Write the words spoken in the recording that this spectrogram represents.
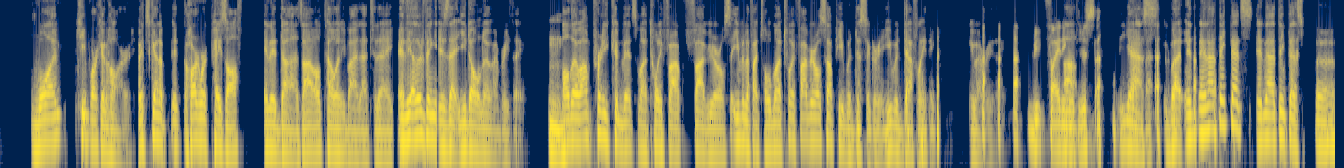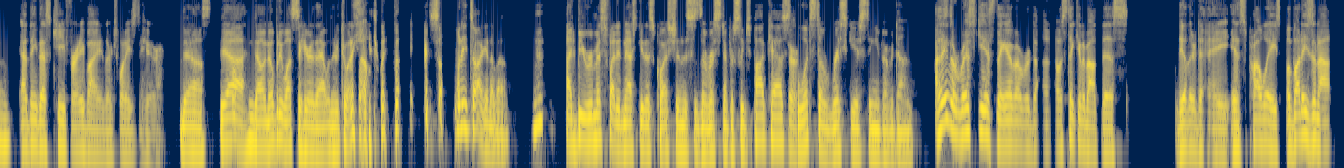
one, keep working hard. It's gonna it, the hard work pays off, and it does. I'll tell anybody that today. And the other thing is that you don't know everything. Hmm. Although I'm pretty convinced my 25 year old, even if I told my 25 year old self, he would disagree. He would definitely think knew everything. Be fighting Uh, with yourself. Yes, but and, and I think that's and I think that's Uh, I think that's key for anybody in their 20s to hear. yeah. Yeah. No, nobody wants to hear that when they're 20, No. 25 years old. What are you talking about? I'd be remiss if I didn't ask you this question. This is the Risk Never Sleeps podcast. Sure. What's the riskiest thing you've ever done? I think the riskiest thing I've ever done. I was thinking about this the other day. Is probably my buddies and I.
